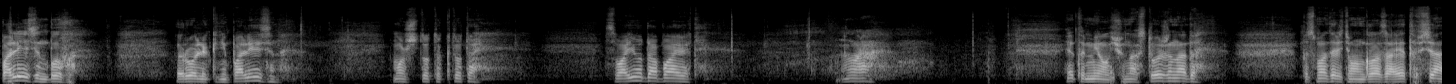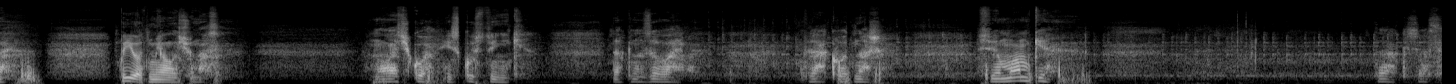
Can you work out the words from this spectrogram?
Полезен был ролик, не полезен. Может что-то кто-то свое добавит. Ну, а это мелочь у нас тоже надо посмотреть вон глаза. Это все пьет мелочь у нас. Молочко искусственники. Так называем. Так вот наши все мамки. Так, сейчас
